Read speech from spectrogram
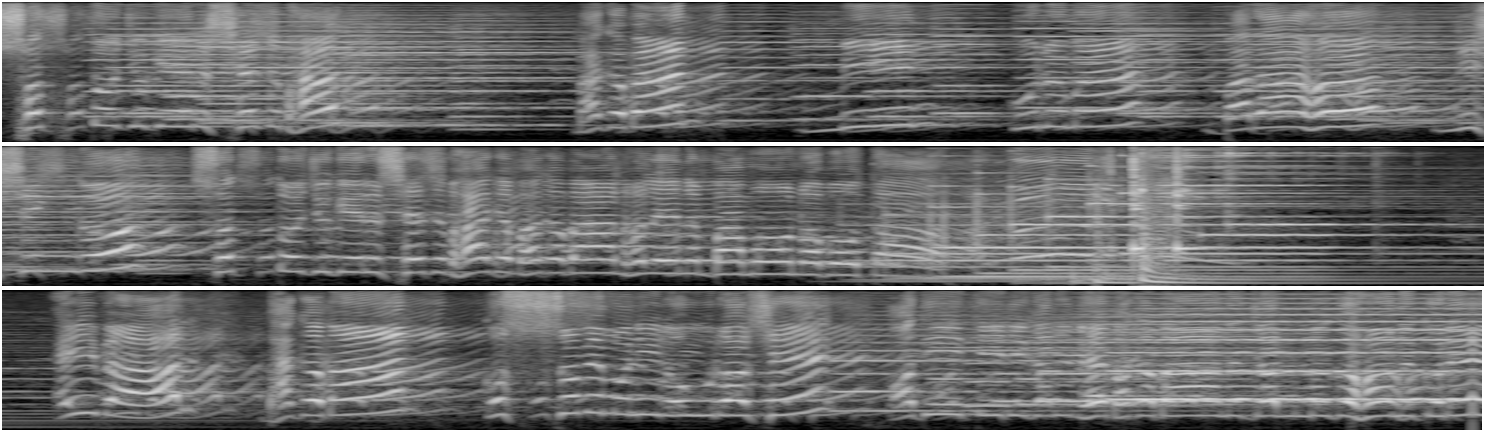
সত্য যুগের শেষ ভাগ, ভগবান মিন, কুরমা, বারাহ, নৃসিংহ, সত্য যুগের শেষ ভাগে ভগবান হলেন বামন অবতার। এইবার ভগবান কশ্যপে মণির ঔরসে অদিতির গর্ভে ভগবান জন্মগ্রহণ করে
